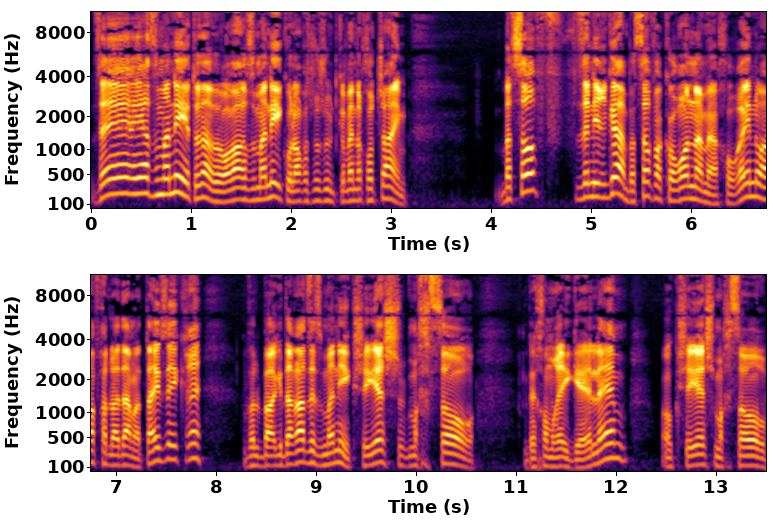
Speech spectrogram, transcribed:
זה היה זמני, אתה יודע, הוא אמר זמני, כולם חשבו שהוא מתכוון לחודשיים. בסוף זה נרגע, בסוף הקורונה מאחורינו, אף אחד לא יודע מתי זה יקרה, אבל בהגדרה זה זמני. כשיש מחסור בחומרי גלם, או כשיש מחסור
